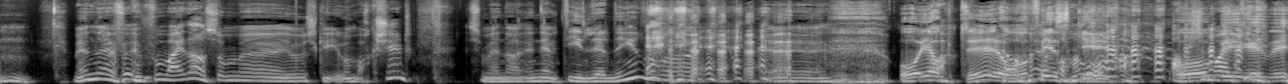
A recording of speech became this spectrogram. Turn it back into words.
Mm. Men eh, for meg, da, som eh, jo skriver om aksjer, som jeg nevnte i innledningen Og, eh, og jakter og fisker. Aksjemarkedet,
